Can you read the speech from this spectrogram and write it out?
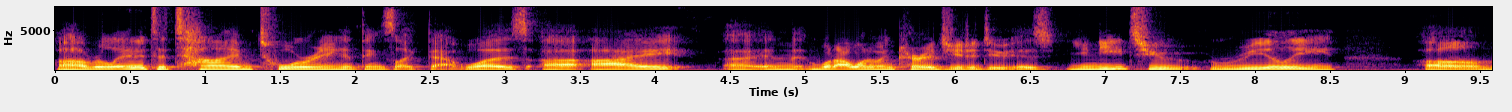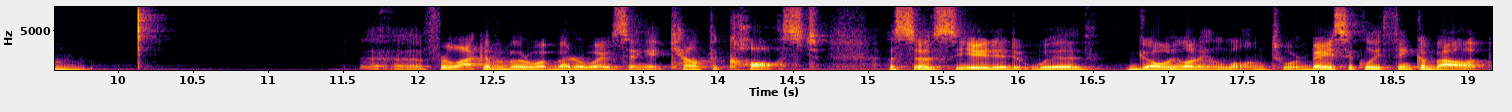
uh, related to time touring and things like that was uh, I uh, and what I want to encourage you to do is you need to really, um, uh, for lack of a better, better way of saying it, count the cost associated with going on a long tour. Basically, think about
